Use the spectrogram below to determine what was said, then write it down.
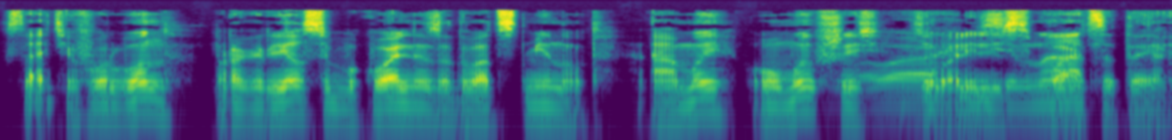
Кстати, фургон прогрелся буквально за 20 минут, а мы, умывшись, Глава завалились 17 спать.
